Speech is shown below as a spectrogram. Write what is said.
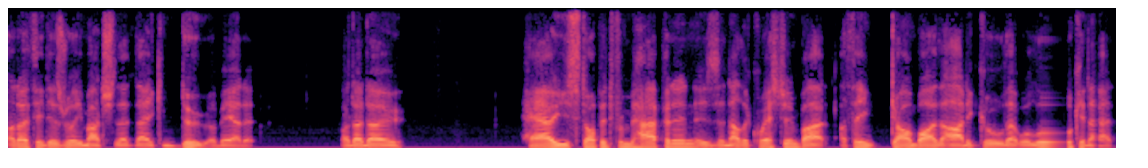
I don't think there's really much that they can do about it. I don't know how you stop it from happening is another question, but I think going by the article that we're looking at,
